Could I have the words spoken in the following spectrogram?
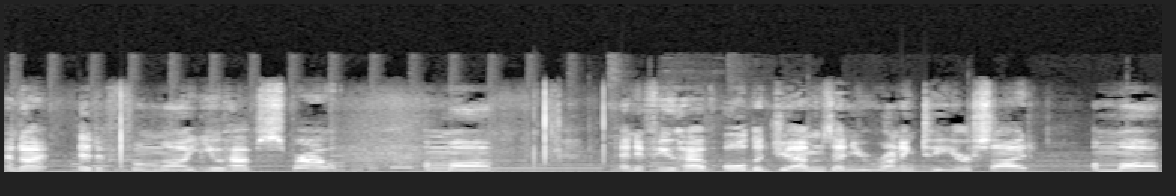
and I if um uh, you have sprout, um uh, and if you have all the gems and you're running to your side, a mob.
